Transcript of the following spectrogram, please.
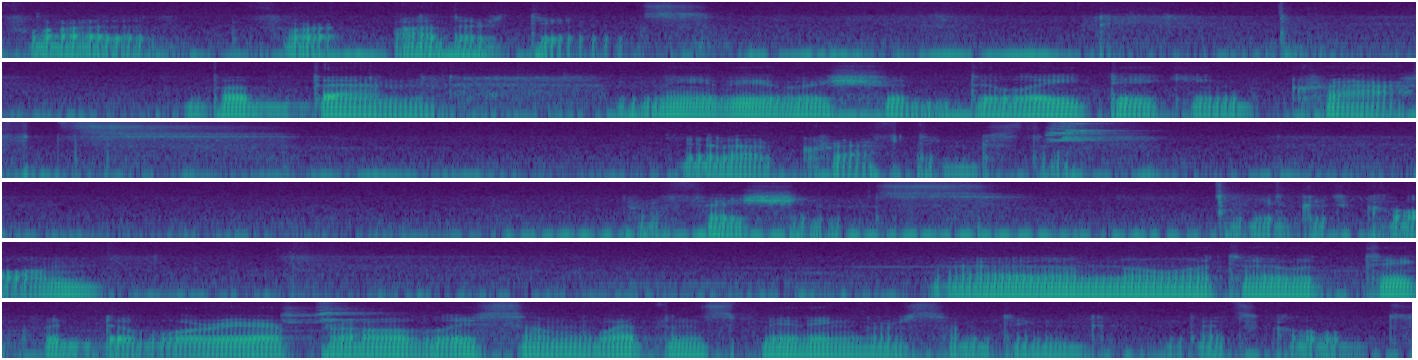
for for other things. But then, maybe we should delay taking crafts. You know, crafting stuff. Professions, you could call them. I don't know what I would take with the warrior, probably some weaponsmithing or something that's called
